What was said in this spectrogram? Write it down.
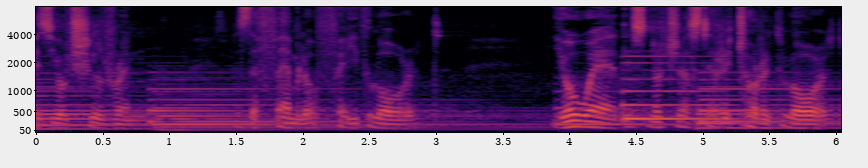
as your children, as the family of faith, Lord. Your word is not just a rhetoric, Lord,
